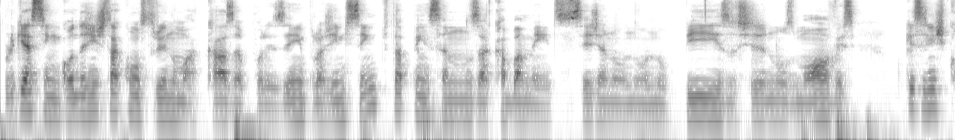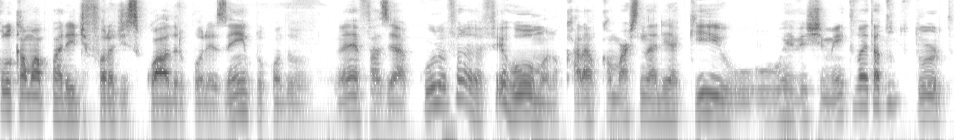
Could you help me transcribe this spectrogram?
Porque, assim, quando a gente está construindo uma casa, por exemplo, a gente sempre está pensando nos acabamentos, seja no, no, no piso, seja nos móveis. Porque se a gente colocar uma parede fora de esquadro, por exemplo, quando né, fazer a curva, falo, ferrou, mano. O cara com a marcenaria aqui, o, o revestimento vai estar tá tudo torto.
